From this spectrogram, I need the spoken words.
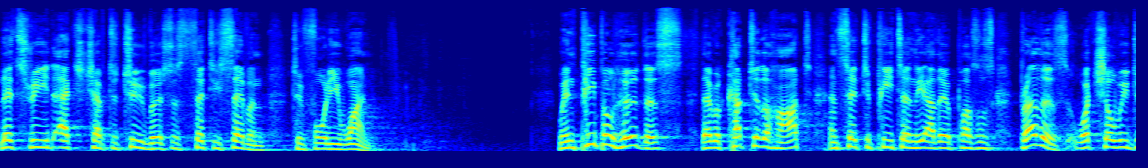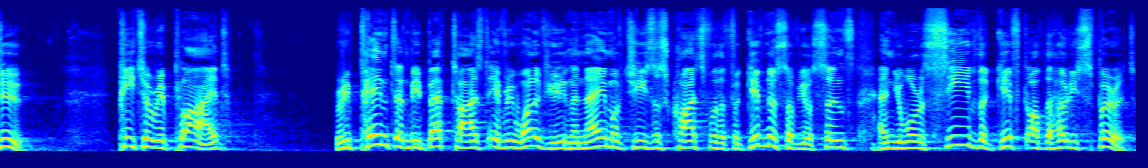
let's read Acts chapter 2, verses 37 to 41. When people heard this, they were cut to the heart and said to Peter and the other apostles, Brothers, what shall we do? Peter replied, Repent and be baptized, every one of you, in the name of Jesus Christ for the forgiveness of your sins, and you will receive the gift of the Holy Spirit.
